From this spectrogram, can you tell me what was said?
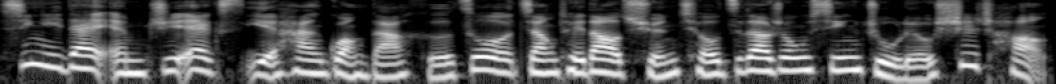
新一代 MGX 也和广达合作，将推到全球资料中心主流市场。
